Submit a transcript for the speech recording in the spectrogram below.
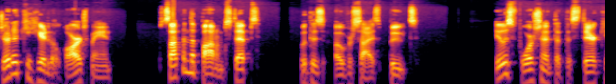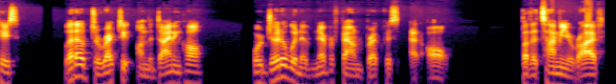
Joda could hear the large man slapping the bottom steps with his oversized boots. It was fortunate that the staircase led out directly on the dining hall, or Joda would have never found breakfast at all. By the time he arrived,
